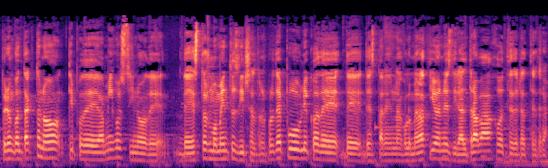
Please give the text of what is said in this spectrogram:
Pero en contacto no tipo de amigos, sino de, estos momentos de irse al transporte público, de, estar en aglomeraciones, de ir al trabajo, etcétera, etcétera.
